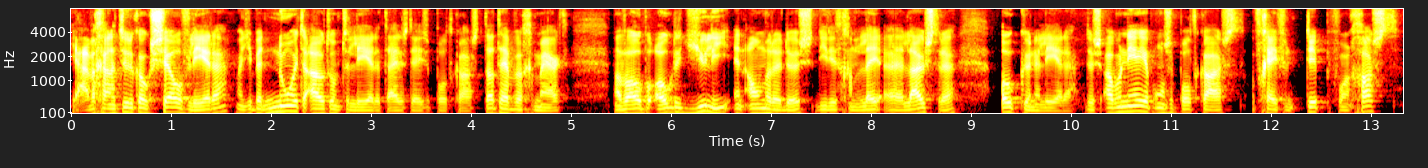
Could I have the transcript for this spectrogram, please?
Ja, we gaan natuurlijk ook zelf leren, want je bent nooit te oud om te leren tijdens deze podcast. Dat hebben we gemerkt. Maar we hopen ook dat jullie en anderen dus, die dit gaan uh, luisteren, ook kunnen leren. Dus abonneer je op onze podcast of geef een tip voor een gast.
